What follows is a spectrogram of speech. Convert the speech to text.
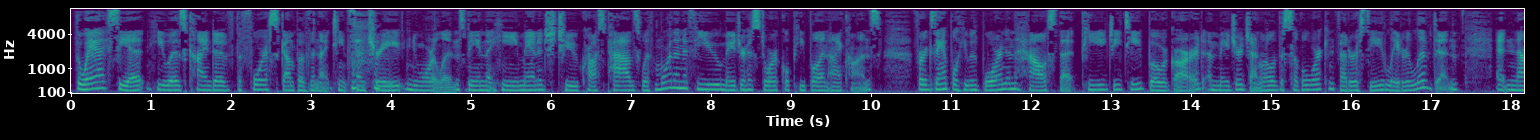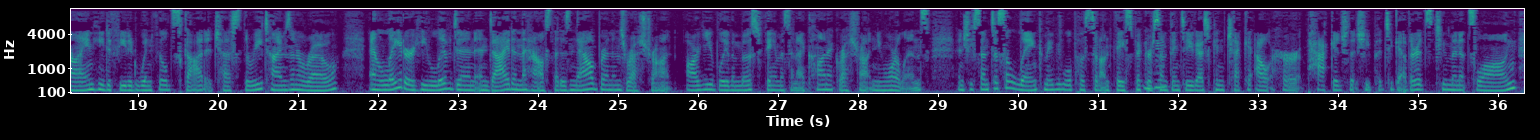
The way I see it, he was kind of the Forrest Gump of the 19th century New Orleans, being that he managed to cross paths with more than a few major historical people and icons. For example, he was born in the house that P.G.T. Beauregard, a major general of the Civil War Confederacy, later lived in. At nine, he defeated Winfield Scott at chess three times in a row, and later he lived in and died in the house that is now Brennan's Restaurant, arguably the most famous and iconic restaurant in New Orleans. And she sent us a link. Maybe we'll post it on Facebook or Mhm. something so you guys can check out her package that she put together. It's two minutes long.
